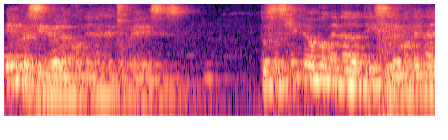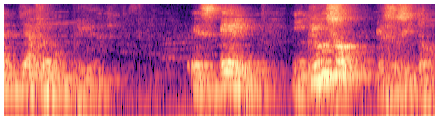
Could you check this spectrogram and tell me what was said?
Él recibió la condena que tú mereces. Entonces, ¿quién te va a condenar a ti si la condena ya fue cumplida? Es Él. Incluso resucitó.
